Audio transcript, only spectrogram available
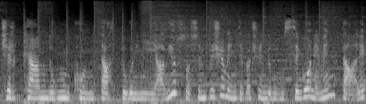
cercando un contatto con i miei avi, io sto semplicemente facendomi un segone mentale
